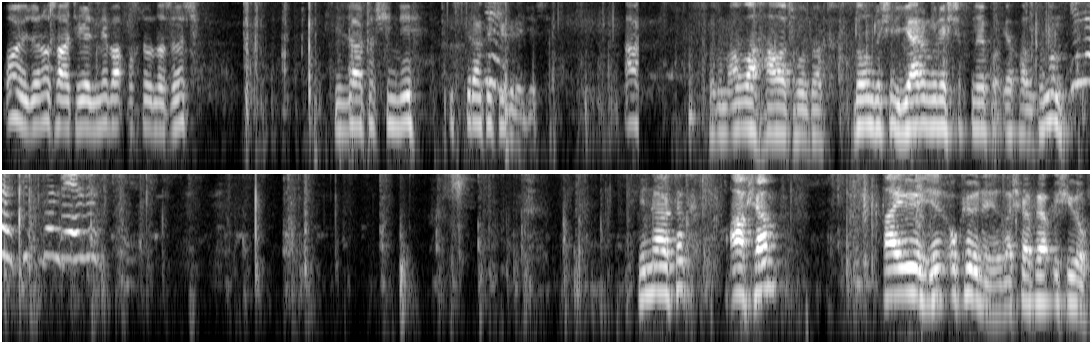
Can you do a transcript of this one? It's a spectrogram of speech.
O yüzden o saate geldiğinde bakmak zorundasınız. Biz de artık şimdi istirahate çekileceğiz. Kızım Allah hava soğudu. Dondu şimdi yarın güneş çıktığında yap- yapalım tamam mı? Güneş çıkma değeriz ki. Şimdi artık akşam kahve yiyeceğiz, okey oynayacağız. Başka yapacak bir şey yok.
